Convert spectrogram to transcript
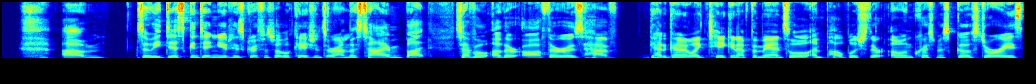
um, so he discontinued his Christmas publications around this time, but several other authors have had kind of like taken up the mantle and published their own Christmas ghost stories.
